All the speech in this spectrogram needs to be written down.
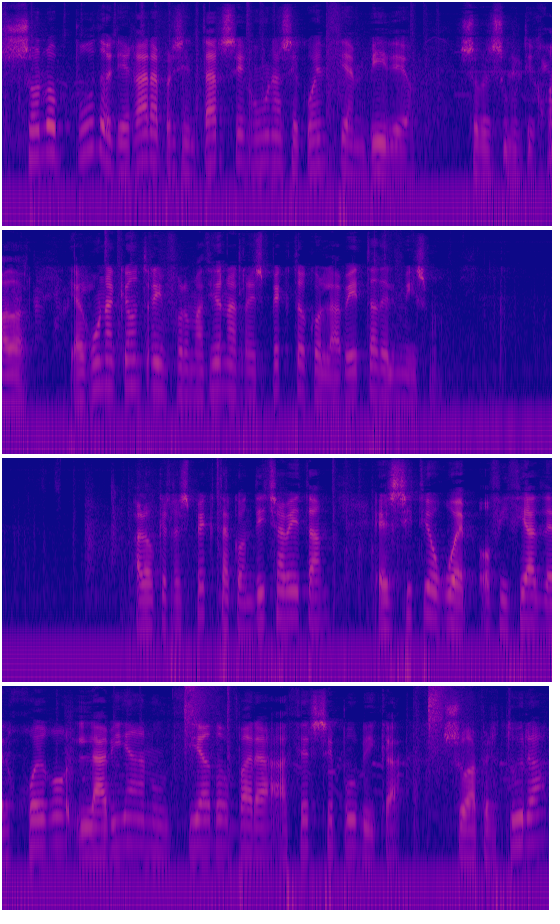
solo pudo llegar a presentarse una secuencia en vídeo sobre su multijugador y alguna que otra información al respecto con la beta del mismo. A lo que respecta con dicha beta, el sitio web oficial del juego la había anunciado para hacerse pública su apertura,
